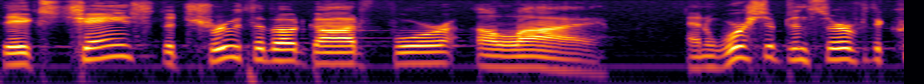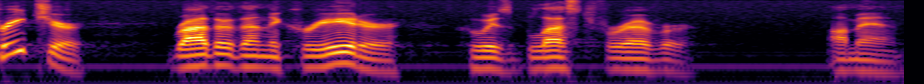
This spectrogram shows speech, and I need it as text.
they exchanged the truth about God for a lie, and worshipped and served the creature rather than the Creator, who is blessed forever. Amen.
